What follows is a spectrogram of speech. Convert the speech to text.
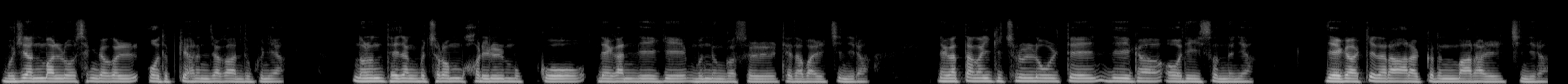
무지한 말로 생각을 어둡게 하는 자가 누구냐 너는 대장부처럼 허리를 묶고 내가 네게 묻는 것을 대답할지니라. 내가 땅의 기초를 놓을 때 네가 어디 있었느냐? 내가 깨달아 알았거든 말할지니라.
